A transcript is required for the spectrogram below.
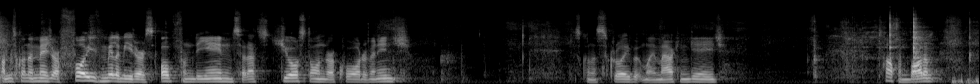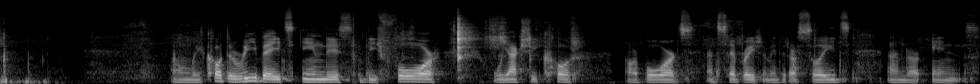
I'm just going to measure five millimeters up from the end. So that's just under a quarter of an inch. Just going to scribe it with my marking gauge. Top and bottom and we'll cut the rebates in this before we actually cut our boards and separate them into their sides and their ends.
